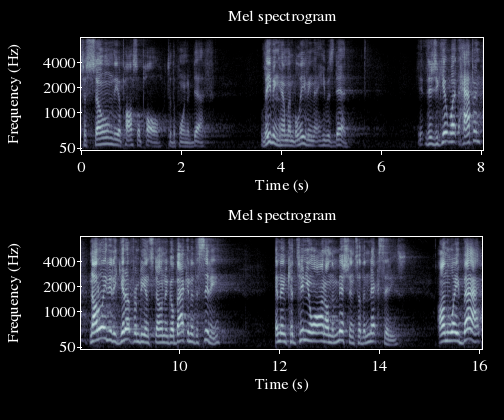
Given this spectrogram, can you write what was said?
to stone the Apostle Paul to the point of death, leaving him and believing that he was dead. Did you get what happened? Not only did he get up from being stoned and go back into the city and then continue on on the mission to the next cities, on the way back,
